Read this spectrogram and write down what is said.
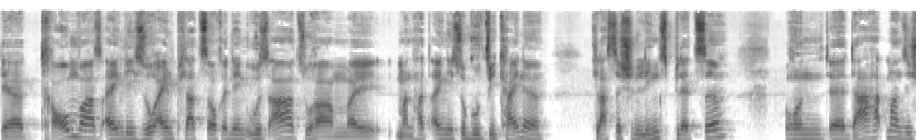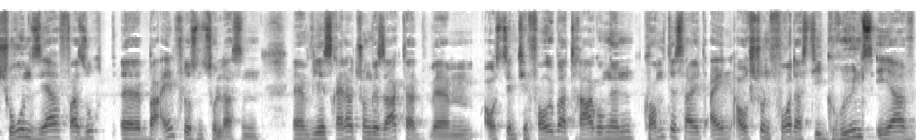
der Traum war es eigentlich, so einen Platz auch in den USA zu haben, weil man hat eigentlich so gut wie keine klassischen Linksplätze. Und äh, da hat man sich schon sehr versucht äh, beeinflussen zu lassen. Äh, wie es Reinhard schon gesagt hat, ähm, aus den TV-Übertragungen kommt es halt ein auch schon vor, dass die Grüns eher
